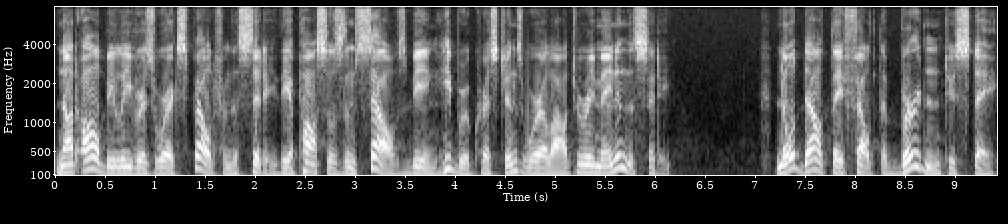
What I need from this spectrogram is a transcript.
Not all believers were expelled from the city. The apostles themselves, being Hebrew Christians, were allowed to remain in the city. No doubt they felt the burden to stay.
